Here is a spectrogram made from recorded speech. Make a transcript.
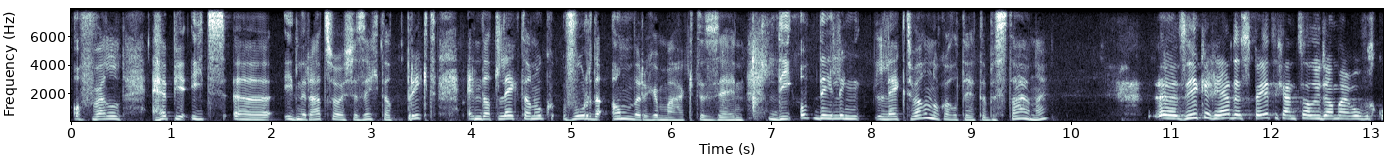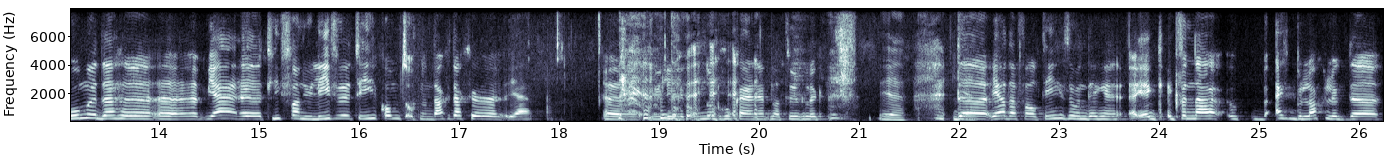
ofwel heb je iets, uh, inderdaad zoals je zegt, dat prikt en dat lijkt dan ook voor de ander gemaakt te zijn. Die opdeling lijkt wel nog altijd te bestaan, hè? Uh, zeker, ja, dat is spijtig. En het zal u dan maar overkomen dat je ja, het lief van je leven tegenkomt op een dag dat je ja, uh, je lelijke onderbroek aan hebt natuurlijk. Ja. De, ja, dat valt tegen, zo'n dingen. Ik, ik vind dat echt belachelijk. Dat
